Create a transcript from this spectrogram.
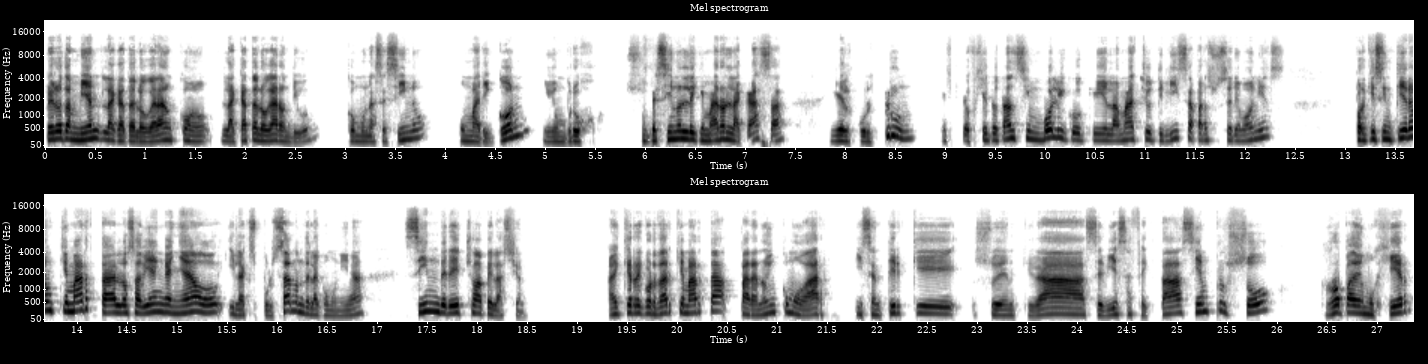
pero también la catalogaron, como, la catalogaron digo, como un asesino, un maricón y un brujo. Sus vecinos le quemaron la casa y el cultrún, este objeto tan simbólico que la macho utiliza para sus ceremonias, porque sintieron que Marta los había engañado y la expulsaron de la comunidad sin derecho a apelación. Hay que recordar que Marta, para no incomodar y sentir que su identidad se viese afectada, siempre usó ropa de mujer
